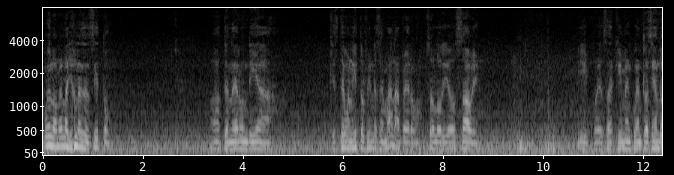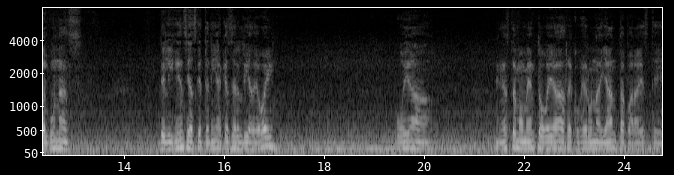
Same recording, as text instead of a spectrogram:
Bueno al menos yo necesito. A tener un día que esté bonito el fin de semana pero solo Dios sabe. Y pues aquí me encuentro haciendo algunas diligencias que tenía que hacer el día de hoy. Voy a en este momento voy a recoger una llanta para este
